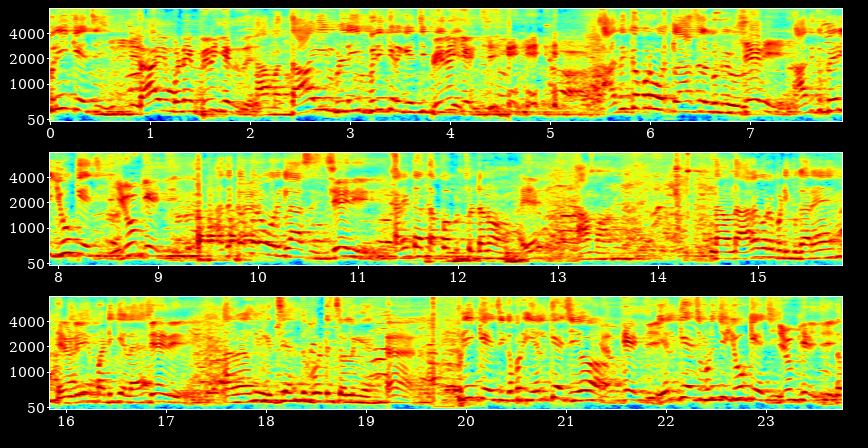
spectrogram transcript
ப்ரீ கேஜி தாயும் பிள்ளையும் பிரிக்கிறது. ஆமா தாயும் பிள்ளையும் பிரிக்கிற கேஜி அதுக்கப்புறம் ஒரு கிளாஸ்ல கொண்டு போய் சரி. அதுக்கு பேர் யூகேஜி யூகேஜி அதுக்கப்புறம் ஒரு கிளாஸ் சரி. கரெக்டா தப்பா அப்படி சொல்லிட்டனோ? ஆமா. நான் வந்து அறகுறை படிப்புக்காரன்? நிறைய படிக்கல. சரி. அதனால நீங்க சேர்த்து போட்டு சொல்லுங்க. ப்ரீ கேஜிக்கு அப்புறம் எல்கேஜியோ. எல்கேஜி முடிஞ்சு யூகேஜி யூகேஜி இந்த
